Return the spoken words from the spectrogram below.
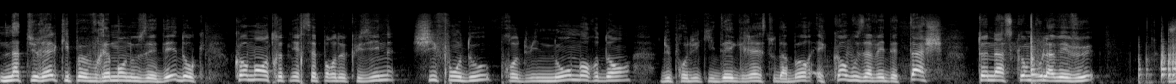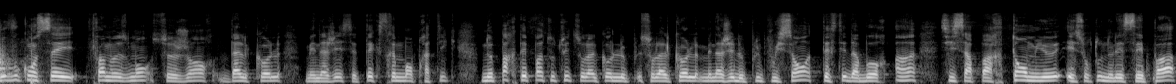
naturels qui peuvent vraiment nous aider. Donc Comment entretenir ses pores de cuisine? Chiffon doux, produit non mordant, du produit qui dégraisse tout d'abord. Et quand vous avez des taches tenaces comme vous l'avez vu, je vous conseille fameusement ce genre d'alcool ménager, c'est extrêmemement pratique. Ne partez pas tout de suite sur l'alcool ménager le plus puissant, testez d'abord un, si ça part tant mieux et surtout ne laissez pas,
